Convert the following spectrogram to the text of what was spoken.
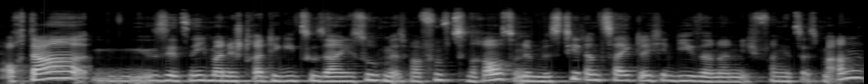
auch da ist jetzt nicht meine Strategie zu sagen, ich suche mir erstmal 15 raus und investiere dann zeitgleich in die, sondern ich fange jetzt erstmal an.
